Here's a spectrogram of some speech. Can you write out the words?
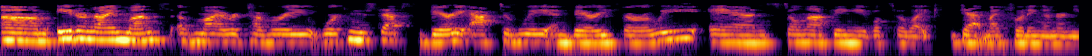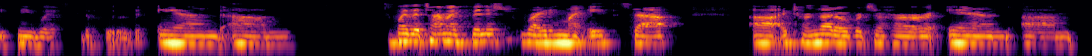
um, eight or nine months of my recovery working the steps very actively and very thoroughly and still not being able to like get my footing underneath me with the food. And um, by the time I finished writing my eighth step, uh, I turned that over to her and um,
